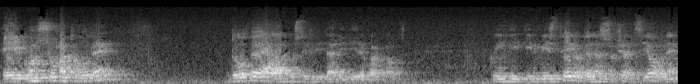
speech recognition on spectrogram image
E il consumatore dove ha la possibilità di dire qualcosa? Quindi il mistero dell'associazione,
